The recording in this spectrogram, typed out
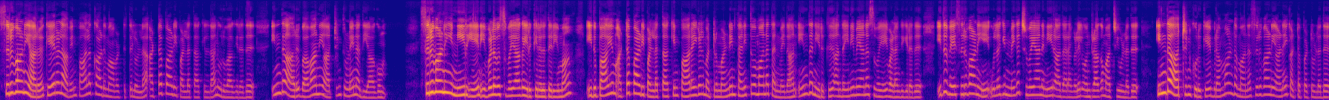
சிறுவாணி ஆறு கேரளாவின் பாலக்காடு மாவட்டத்தில் உள்ள அட்டப்பாடி பள்ளத்தாக்கில்தான் உருவாகிறது. இந்த ஆறு பவானி ஆற்றின் துணை நதியாகும். சிறுவாணியின் நீர் ஏன் இவ்வளவு சுவையாக இருக்கிறது தெரியுமா? இது பாயும் அட்டப்பாடி பள்ளத்தாக்கின் பாறைகள் மற்றும் மண்ணின் தனித்துவமான தன்மைதான் இந்த நீருக்கு அந்த இனிமையான சுவையை வழங்குகிறது. இதுவே சிறுவாணியை உலகின் மிகச் சுவையான நீர் ஆதாரங்களில் ஒன்றாக மாற்றியுள்ளது. இந்த ஆற்றின் குறுக்கே பிரம்மாண்டமான சிறுவாணி அணை கட்டப்பட்டுள்ளது.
